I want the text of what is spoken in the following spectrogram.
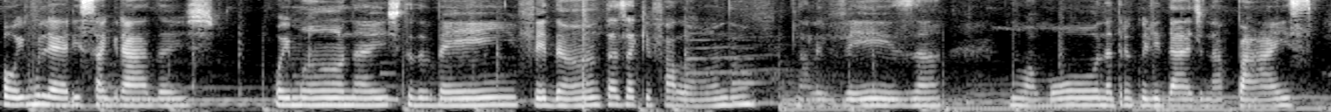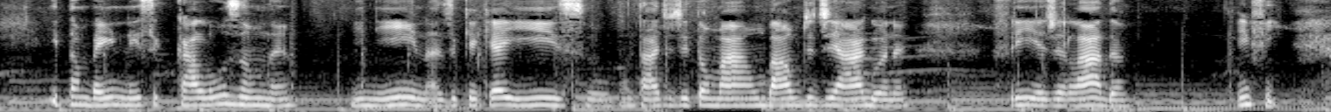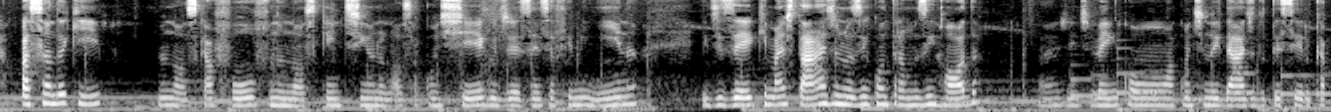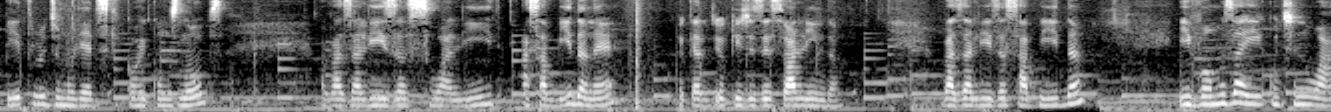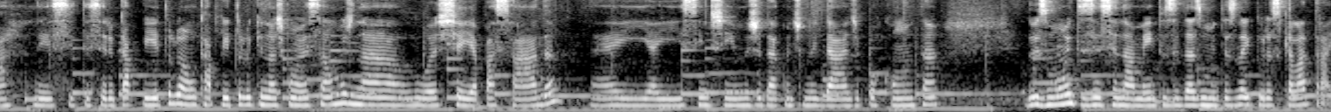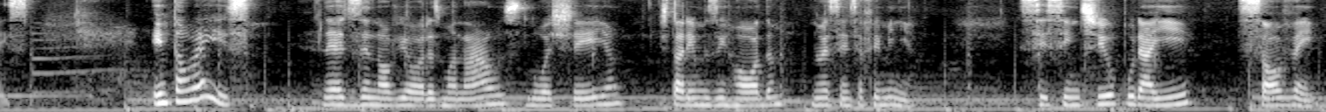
Oi, mulheres sagradas. Oi, manas, tudo bem? Fedantas aqui falando, na leveza, no amor, na tranquilidade, na paz e também nesse calorzão, né? Meninas, o que, que é isso? Vontade de tomar um balde de água, né? Fria, gelada. Enfim, passando aqui no nosso cafofo, no nosso quentinho, no nosso aconchego de essência feminina e dizer que mais tarde nos encontramos em roda. Né? A gente vem com a continuidade do terceiro capítulo de Mulheres que Correm com os Lobos. A Vasalisa Suali, a Sabida, né? Eu, quero, eu quis dizer sua linda. Vasalisa Sabida e vamos aí continuar nesse terceiro capítulo. É um capítulo que nós começamos na lua cheia passada, né? E aí sentimos de dar continuidade por conta dos muitos ensinamentos e das muitas leituras que ela traz. Então é isso. Né? Às 19 horas, Manaus, lua cheia, estaremos em roda no Essência Feminina. Se sentiu por aí, só vem.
